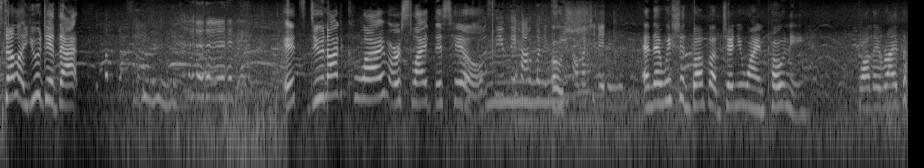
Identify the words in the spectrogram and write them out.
Stella, you did that. It's do not climb or slide this hill. See if they have one and Oh, see how much it is. And then we should bump up Genuine Pony while they ride the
